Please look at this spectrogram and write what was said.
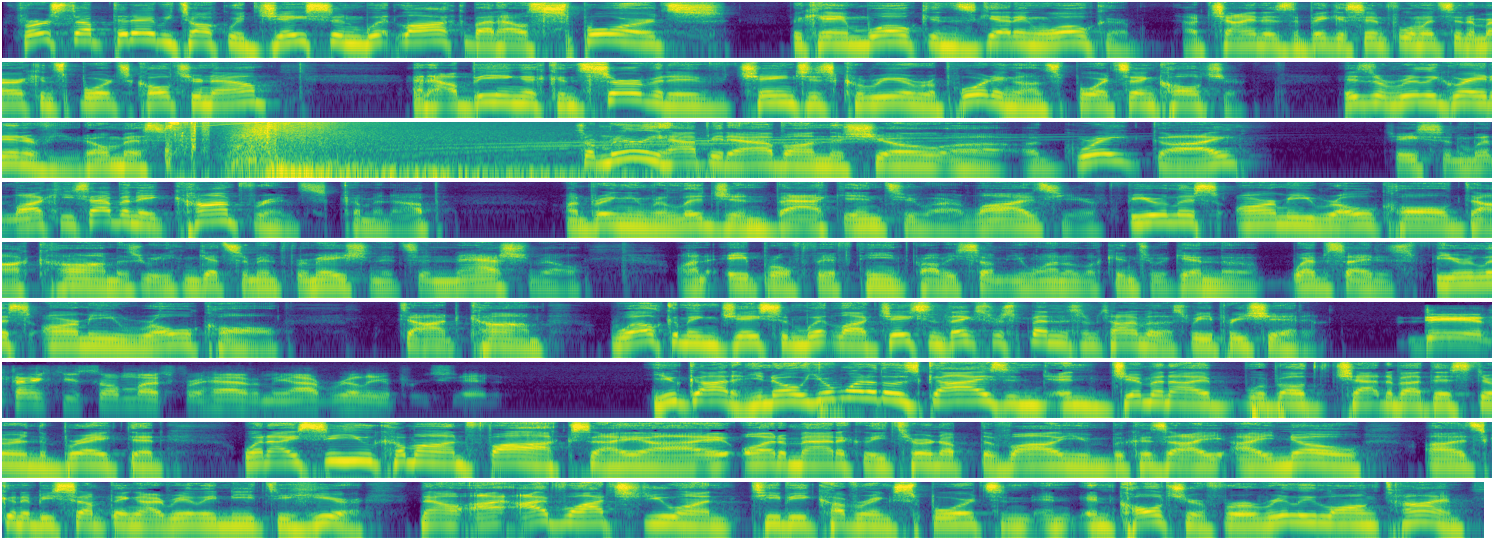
First up today, we talk with Jason Whitlock about how sports became woke and is getting woker, how China is the biggest influence in American sports culture now, and how being a conservative changed his career reporting on sports and culture. This is a really great interview. Don't miss it. So I'm really happy to have on the show uh, a great guy, Jason Whitlock. He's having a conference coming up on bringing religion back into our lives here. FearlessArmyRollCall.com is where you can get some information. It's in Nashville on April 15th. Probably something you want to look into. Again, the website is FearlessArmyRollCall.com com. Welcoming Jason Whitlock. Jason, thanks for spending some time with us. We appreciate it. Dan, thank you so much for having me. I really appreciate it. You got it. You know, you're one of those guys, and, and Jim and I were both chatting about this during the break that when I see you come on Fox, I, uh, I automatically turn up the volume because I, I know uh, it's going to be something I really need to hear. Now, I, have watched you on TV covering sports and, and, and culture for a really long time.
